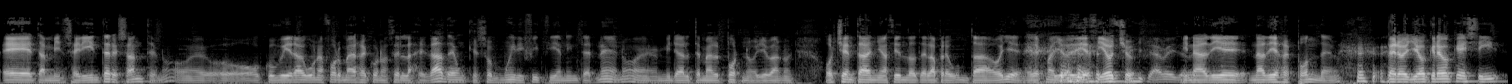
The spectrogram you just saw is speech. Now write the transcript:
eh, también sería interesante, ¿no? O, que hubiera alguna forma de reconocer las edades, aunque eso es muy difícil en Internet, ¿no? Eh, mirar el tema del porno, llevan 80 años haciéndote la pregunta, oye, ¿eres mayor de 18? y nadie, nadie responde, ¿no? Pero yo creo que sí,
